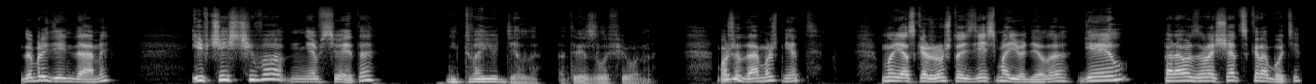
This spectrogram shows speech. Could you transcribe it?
— Добрый день, дамы. — И в честь чего все это? — Не твое дело, — отрезала Фиона. — Может, да, может, нет. Но я скажу, что здесь мое дело. Гейл, пора возвращаться к работе.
